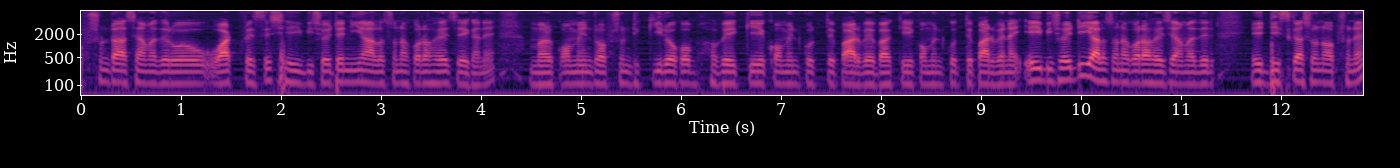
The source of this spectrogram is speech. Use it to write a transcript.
অপশনটা আছে আমাদের ওয়ার্ডপ্রেসে সেই বিষয়টা নিয়ে আলোচনা করা হয়েছে এখানে। আমার কমেন্ট অপশনটি কীরকম হবে, কে কমেন্ট করতে পারবে বা কে কমেন্ট করতে পারবে না, এই বিষয়টি আলোচনা করা হয়েছে আমাদের এই ডিসকাশন অপশনে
